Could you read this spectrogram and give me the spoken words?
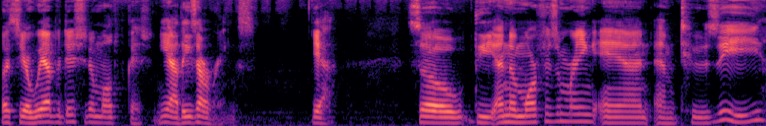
let's see here, we have addition and multiplication. Yeah, these are rings. Yeah. So the endomorphism ring and M2Z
